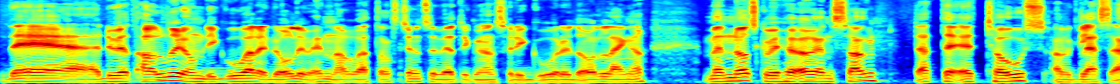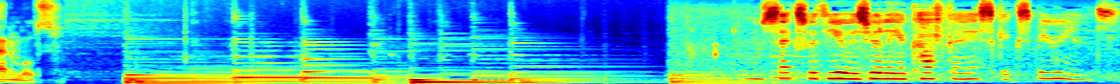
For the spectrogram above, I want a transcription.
det er, Du vet aldri om de gode eller de dårlige vinner, og etter en stund så vet du ikke hvem som er de gode eller de dårlige lenger. Men nå skal vi høre en sang. Dette er Toes av Glass Animals. Sex with you is really a Kafkaesque experience.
